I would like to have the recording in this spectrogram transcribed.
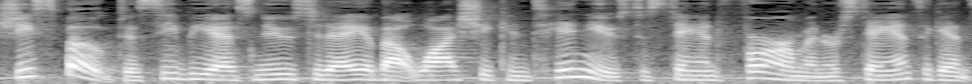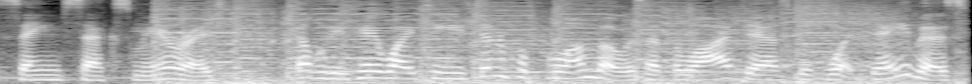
She spoke to CBS News today about why she continues to stand firm in her stance against same sex marriage. WKYT's Jennifer Palumbo is at the live desk with what Davis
